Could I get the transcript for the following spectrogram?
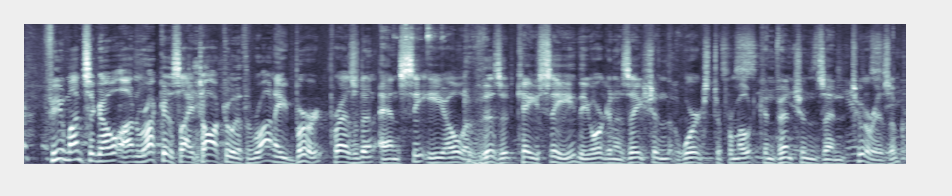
A few months ago on Ruckus, I talked with Ronnie Burt, President and CEO of Visit KC, the organization that works to promote conventions and tourism.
